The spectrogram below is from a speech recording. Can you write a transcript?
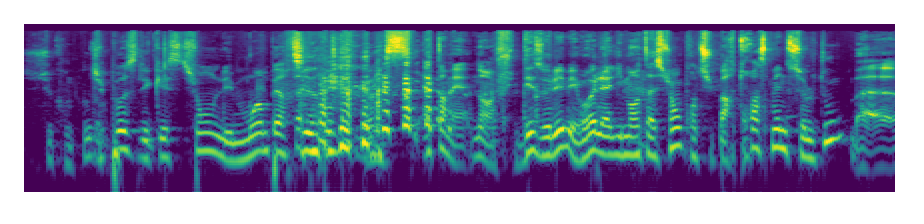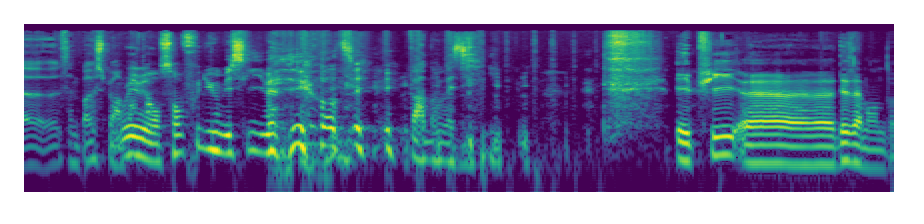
sucre en poudre. Tu poses les questions les moins pertinentes. Mais si, Attends, mais non, je suis désolé, mais moi, l'alimentation, quand tu pars trois semaines seul tout, bah, euh, ça me paraît super oui, mais important. on s'en fout du muesli. Vas-y. Pardon, vas-y. Et puis, euh, des amandes.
